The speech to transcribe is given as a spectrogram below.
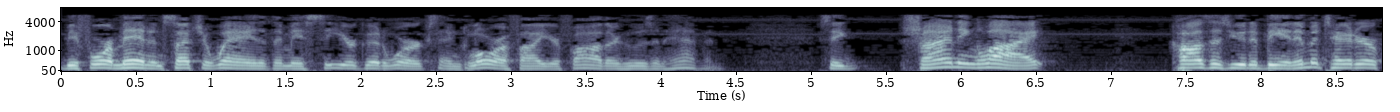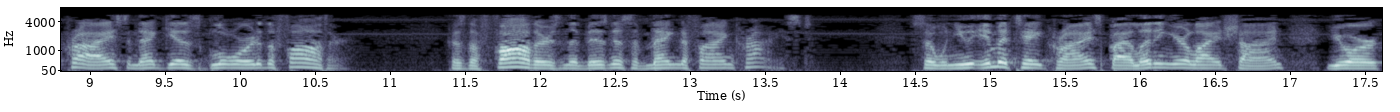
before men in such a way that they may see your good works and glorify your Father who is in heaven. See, shining light causes you to be an imitator of Christ, and that gives glory to the Father. Because the Father is in the business of magnifying Christ. So when you imitate Christ by letting your light shine, you're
